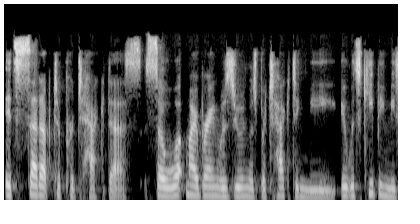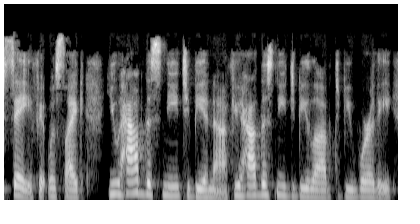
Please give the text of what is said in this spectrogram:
it's set up to protect us. So what my brain was doing was protecting me. It was keeping me safe. It was like, you have this need to be enough. You have this need to be loved, to be worthy.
